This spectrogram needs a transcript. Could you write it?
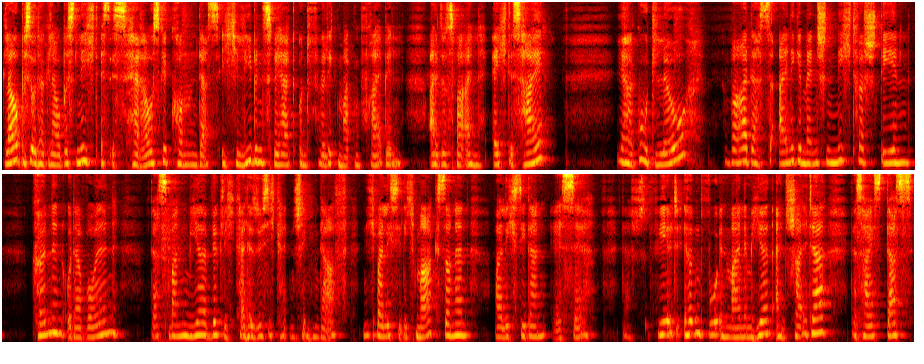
glaub es oder glaub es nicht, es ist herausgekommen, dass ich liebenswert und völlig mackenfrei bin. Also es war ein echtes High. Ja gut, low war, dass einige Menschen nicht verstehen können oder wollen, dass man mir wirklich keine Süßigkeiten schenken darf. Nicht, weil ich sie nicht mag, sondern weil ich sie dann esse. Da fehlt irgendwo in meinem Hirn ein Schalter. Das heißt, dass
